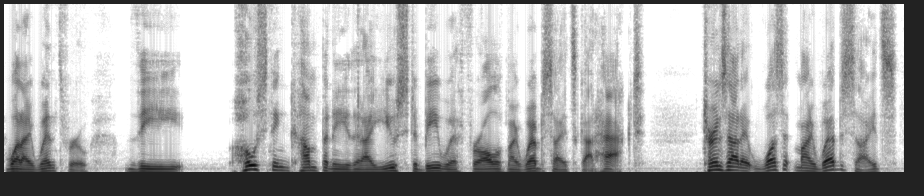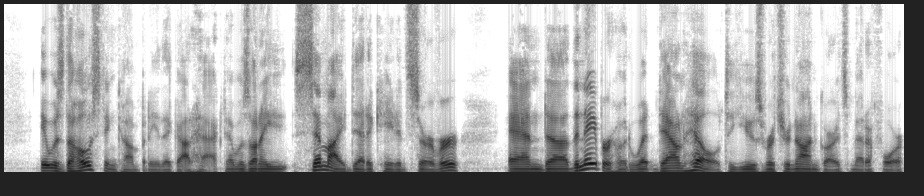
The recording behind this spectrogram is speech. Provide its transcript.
what I went through. The hosting company that I used to be with for all of my websites got hacked. Turns out it wasn't my websites it was the hosting company that got hacked. I was on a semi dedicated server, and uh, the neighborhood went downhill, to use Richard Nongard's metaphor.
